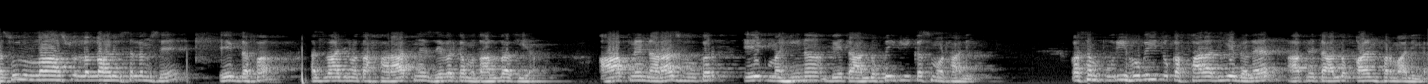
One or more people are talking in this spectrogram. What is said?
رسول اللہ صلی اللہ علیہ وسلم سے ایک دفعہ ازواج متحرات نے زیور کا مطالبہ کیا۔ آپ نے ناراض ہو کر ایک مہینہ بے تعلقی کی قسم اٹھا لی۔ قسم پوری ہو گئی تو کفارہ دیے بغیر آپ نے تعلق قائم فرما لیا۔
